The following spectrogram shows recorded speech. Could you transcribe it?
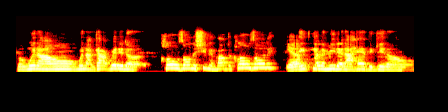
But when I um, when I got ready to close on the shit and about to close on it, yeah. they telling me that I had to get a, um,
